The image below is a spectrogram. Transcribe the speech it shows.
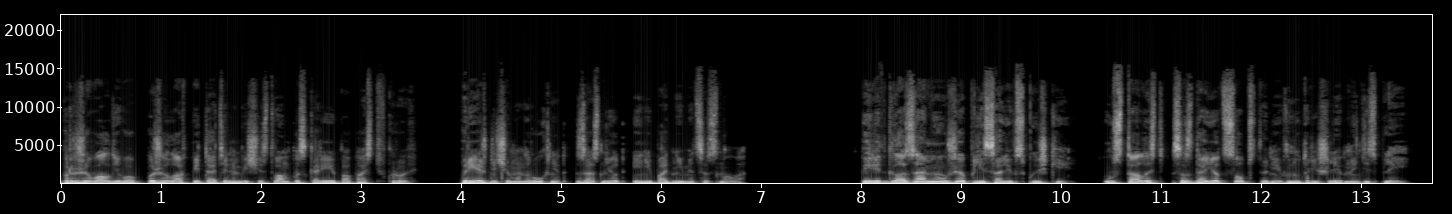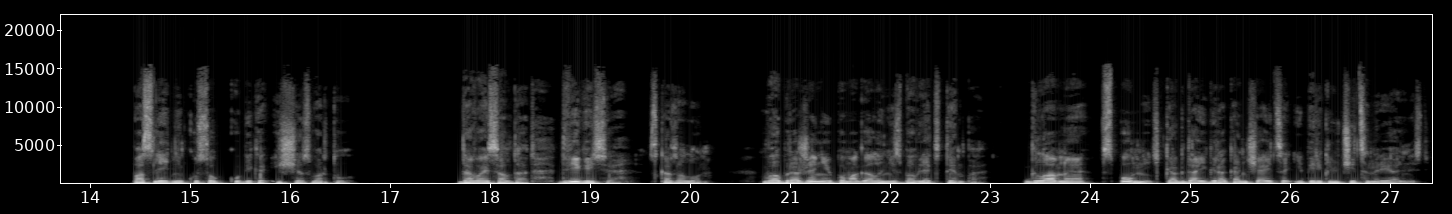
проживал его, пожелав питательным веществам поскорее попасть в кровь, прежде чем он рухнет, заснет и не поднимется снова. Перед глазами уже плясали вспышки. Усталость создает собственный внутришлемный дисплей. Последний кусок кубика исчез во рту. «Давай, солдат, двигайся», — сказал он. Воображение помогало не сбавлять темпа. Главное – вспомнить, когда игра кончается и переключиться на реальность.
